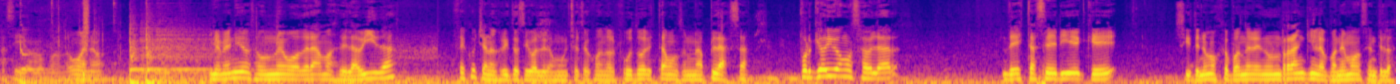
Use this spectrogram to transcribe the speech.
Así vamos. Bueno. Bienvenidos a un nuevo Dramas de la Vida. Se escuchan los gritos igual de los muchachos jugando al fútbol. Estamos en una plaza. Porque hoy vamos a hablar de esta serie que, si tenemos que poner en un ranking, la ponemos entre los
